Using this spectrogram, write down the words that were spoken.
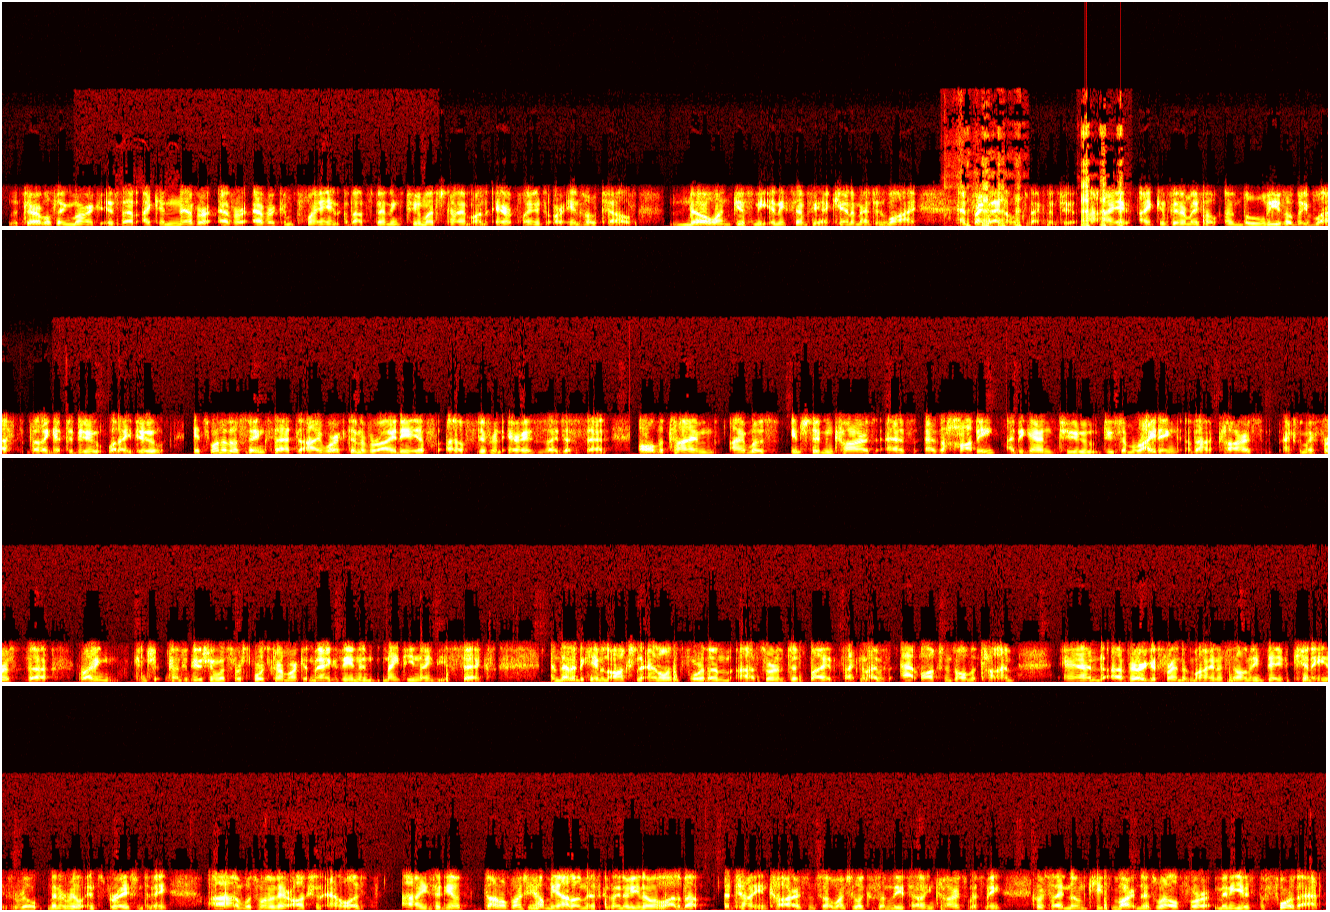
The terrible thing, Mark, is that I can never, ever, ever complain about spending too much time on airplanes or in hotels. No one gives me any sympathy. I can't imagine why. And frankly, I don't expect them to. I, I consider myself unbelievably blessed that I get to do what I do. It's one of those things that I worked in a variety of, of different areas, as I just said. All the time, I was interested in cars as, as a hobby. I began to do some writing about cars. Actually, my first uh, writing con- contribution was for Sports Car Market magazine in 1996. And then I became an auction analyst for them, uh, sort of just by the fact that I was at auctions all the time. And a very good friend of mine, a fellow named Dave Kinney, real, been a real inspiration to me, uh, was one of their auction analysts. Uh, he said, you know, Donald, why don't you help me out on this? Because I know you know a lot about Italian cars, and so why don't you look at some of the Italian cars with me? Of course, I had known Keith Martin as well for many years before that.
